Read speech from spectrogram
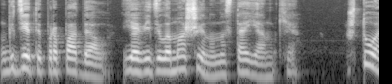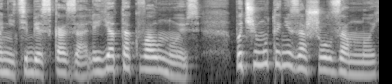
где ты пропадал? Я видела машину на стоянке что они тебе сказали? Я так волнуюсь. Почему ты не зашел за мной?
